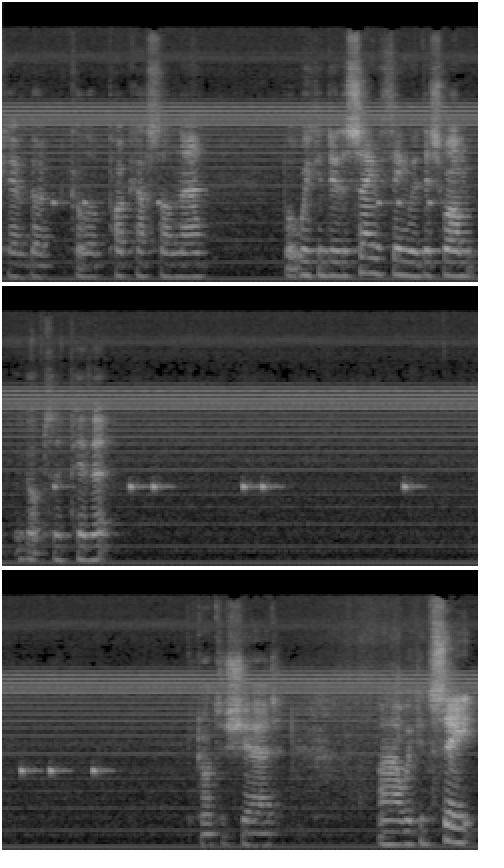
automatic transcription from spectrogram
Okay, we've got a couple of podcasts on there. But we can do the same thing with this one. We go up to the pivot. Go to shared. Uh, we can see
